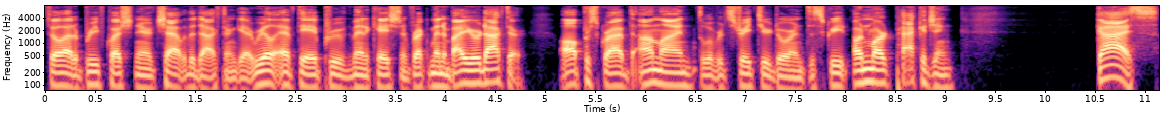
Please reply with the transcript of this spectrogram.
fill out a brief questionnaire, chat with the doctor, and get real FDA approved medication if recommended by your doctor. All prescribed online, delivered straight to your door in discreet, unmarked packaging. Guys,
